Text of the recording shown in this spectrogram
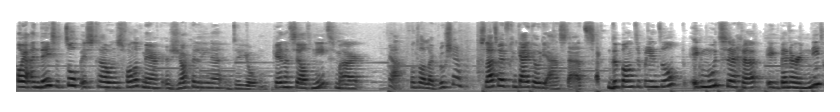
Oh ja, en deze top is trouwens van het merk Jacqueline de Jong. Ik ken het zelf niet, maar ja, vond het wel een leuk blouseje. Dus laten we even gaan kijken hoe die aanstaat. De panterprint op. Ik moet zeggen, ik ben er niet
